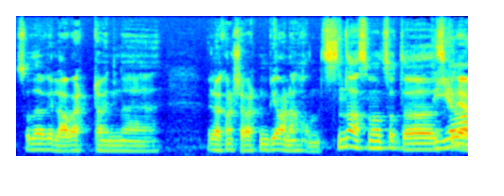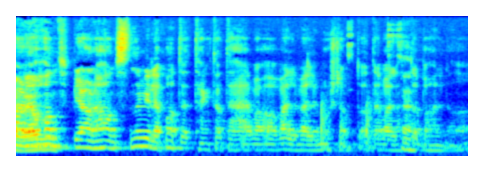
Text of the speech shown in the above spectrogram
Så det ville ha vært han eh, ville kanskje vært en Bjarne Hansen da, som hadde sittet og skrevet Bjarne, om Hans, Bjarne Hansen ville på en måte tenkt at det her var veldig veldig morsomt, og at det var lett Ja. å behandle. da.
